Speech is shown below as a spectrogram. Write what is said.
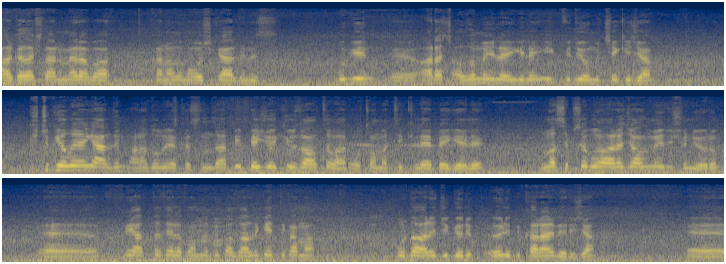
Arkadaşlar merhaba, kanalıma hoş geldiniz. Bugün e, araç alımı ile ilgili ilk videomu çekeceğim. Küçük Yalı'ya geldim, Anadolu yakasında. Bir Peugeot 206 var, otomatik LPG'li. Nasipse bu aracı almayı düşünüyorum. E, fiyatta telefonla bir pazarlık ettik ama burada aracı görüp öyle bir karar vereceğim. E,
